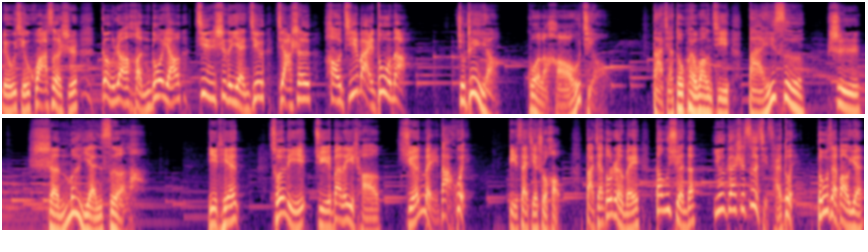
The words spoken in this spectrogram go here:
流行花色时，更让很多羊近视的眼睛加深好几百度呢。就这样，过了好久。大家都快忘记白色是什么颜色了。一天，村里举办了一场选美大会，比赛结束后，大家都认为当选的应该是自己才对，都在抱怨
